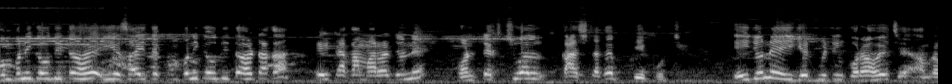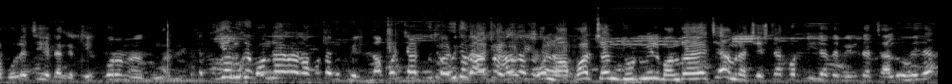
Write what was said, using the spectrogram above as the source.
কোম্পানিকেও দিতে হয় ইএসআই তে কোম্পানিকেও দিতে হয় টাকা, এই টাকা মারার জন্যে কন্টেক্সচুয়াল কাজটাকে পে করছে। এই জন্য এই গেট মিটিং করা হয়েছে। আমরা বলেছি এটাকে ঠিক করো না তোমার পুজোর মুখে বন্ধ হয়ে গেল? ও নফরচন্দ জুট মিল বন্ধ হয়েছে। আমরা চেষ্টা করছি যাতে মিলটা চালু হয়ে যায়।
